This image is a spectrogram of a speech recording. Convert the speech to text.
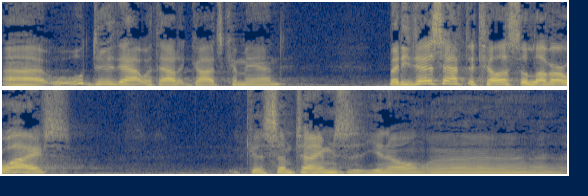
Uh, we'll do that without God's command. But He does have to tell us to love our wives. Because sometimes, you know, uh,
